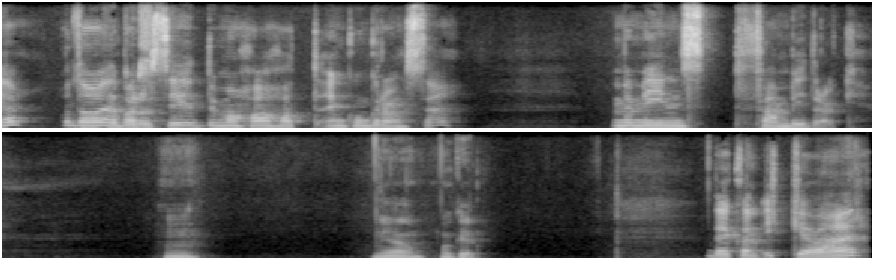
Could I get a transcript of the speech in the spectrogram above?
Ja, Og da Sånn er det bare å si du må ha hatt en konkurranse med minst fem bidrag. Mm. Ja, ok. Det kan ikke være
